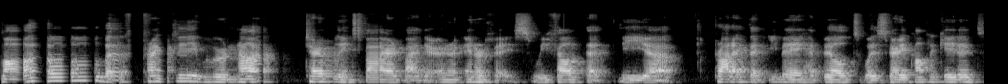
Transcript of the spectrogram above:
model, but frankly, we were not terribly inspired by their inter interface. We felt that the uh, product that eBay had built was very complicated.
